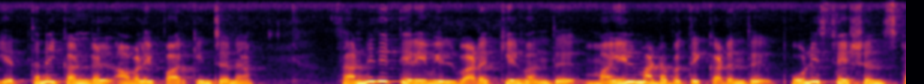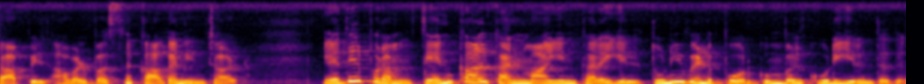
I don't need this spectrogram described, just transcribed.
எத்தனை கண்கள் அவளை பார்க்கின்றன. சந்நிதி தெருவில் வடக்கில் வந்து மயில் மண்டபத்தை கடந்து போலீஸ் ஸ்டேஷன் ஸ்டாப்பில் அவள் பஸ்ஸுக்காக நின்றாள். எதிர்ப்புறம் தென்கால் கண்மாயின் கரையில் துணி வெளுப்போர் கும்பல் கூடியிருந்தது.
